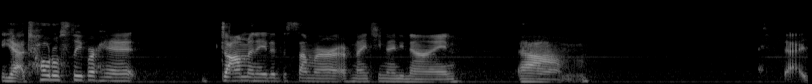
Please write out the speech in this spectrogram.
yeah, total sleeper hit. Dominated the summer of 1999. Um, I-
